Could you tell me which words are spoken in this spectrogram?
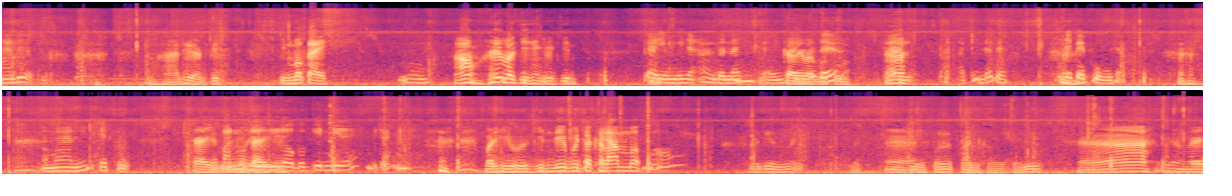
มาเลือกหาเถือกดิกินบ่ไก่บ่เอ้าเฮ้ยบ่กินหยังก็กินไก่ยังมีอย่างอันเป็นไงไก่บ่บ่กินไก่ฮะกินได้เลยไม่ได้ไก่ผูใช่ ประมาณนี้ไก่ผูไก่มักินนบ่ดีไก่ดีดิเราก็กินนี่เลยไม่จักบ่หิวกินดิบ่จะคลำบ่มาเลี้ยงไว้เออนี่ปลาปันเขาตรงนี้เออเรื่องเลย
